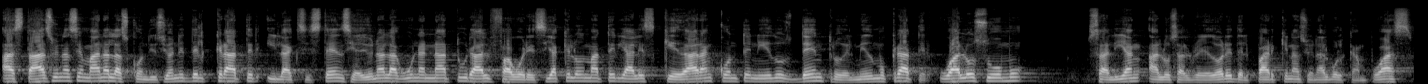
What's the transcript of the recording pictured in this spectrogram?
Hasta hace una semana las condiciones del cráter y la existencia de una laguna natural favorecía que los materiales quedaran contenidos dentro del mismo cráter o a lo sumo salían a los alrededores del Parque Nacional Volcán Poás.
